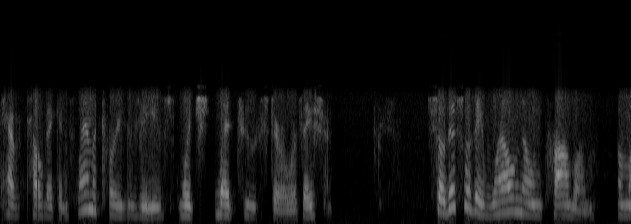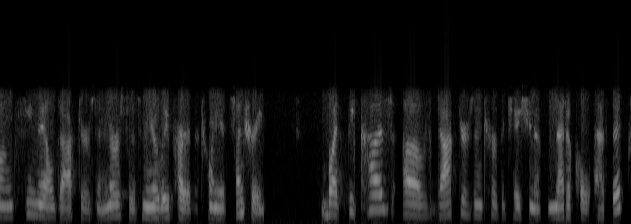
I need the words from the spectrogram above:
have pelvic inflammatory disease, which led to sterilization. So this was a well-known problem among female doctors and nurses in the early part of the 20th century. But because of doctors' interpretation of medical ethics,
